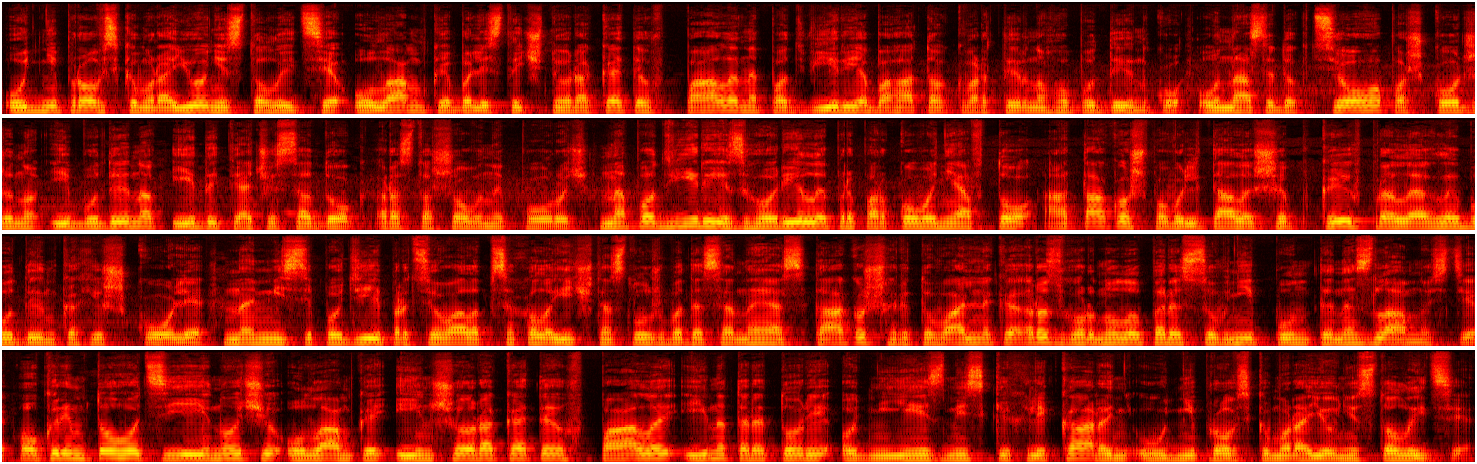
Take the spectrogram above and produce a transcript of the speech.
У Дніпровському районі столиці уламки балістичної ракети впали на подвір'я багатоквартирного будинку. Унаслідок цього пошкоджено і будинок, і дитячий садок, розташований поруч. На подвір'ї згоріли припарковані авто, а також повилітали шибки в прилеглих будинках і школі. На місці події працювала психологічна служба ДСНС. Також рятувальники розгорнули пересувні пункти незламності. Окрім того, цієї ночі уламки іншої ракети впали і на території однієї з міських лікарень у Дніпровському районі столиці.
